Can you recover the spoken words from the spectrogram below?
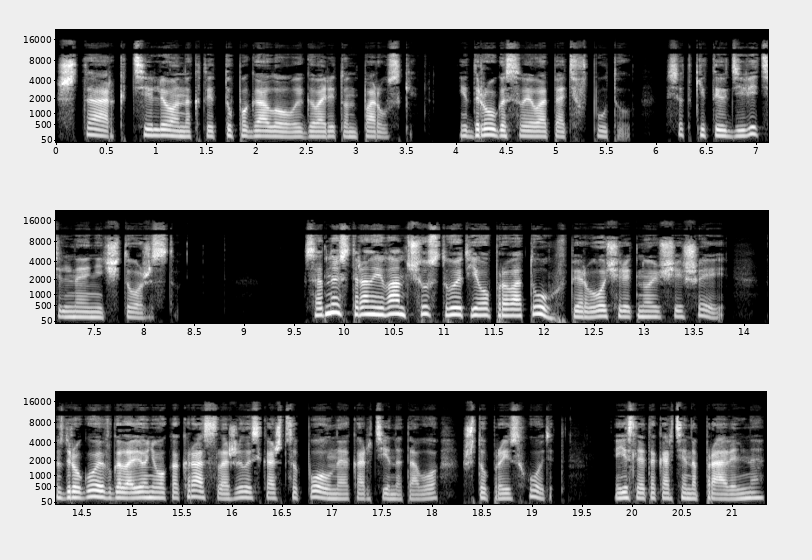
«Штарк, теленок ты тупоголовый», — говорит он по-русски. «И друга своего опять впутал. Все-таки ты удивительное ничтожество». С одной стороны, Иван чувствует его правоту, в первую очередь ноющей шеи. С другой, в голове у него как раз сложилась, кажется, полная картина того, что происходит. Если эта картина правильная,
